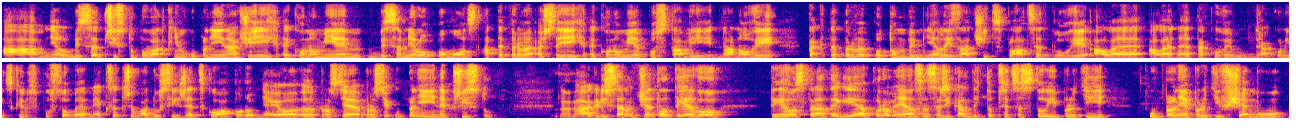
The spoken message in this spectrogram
a měl by se přistupovat k ním úplně jinak, že jejich ekonomie by se mělo pomoct a teprve až se jejich ekonomie postaví na nohy, tak teprve potom by měli začít splácet dluhy, ale, ale ne takovým drakonickým způsobem, jak se třeba dusí Řecko a podobně. Jo? E, prostě, prostě úplně jiný přístup. No, no. A když jsem četl ty jeho, ty jeho strategie a podobně, já jsem si říkal, teď to přece stojí proti, úplně proti všemu,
